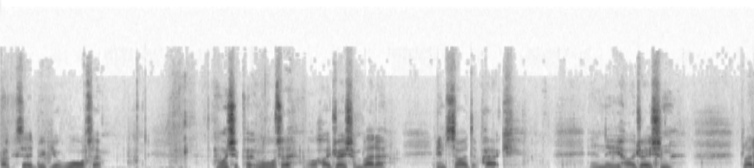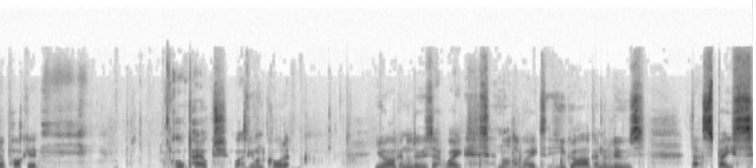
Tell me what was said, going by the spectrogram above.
like I said, with your water, once you put water or hydration bladder inside the pack in the hydration bladder pocket or pouch whatever you want to call it you are going to lose that weight not that weight you are going to lose that space.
